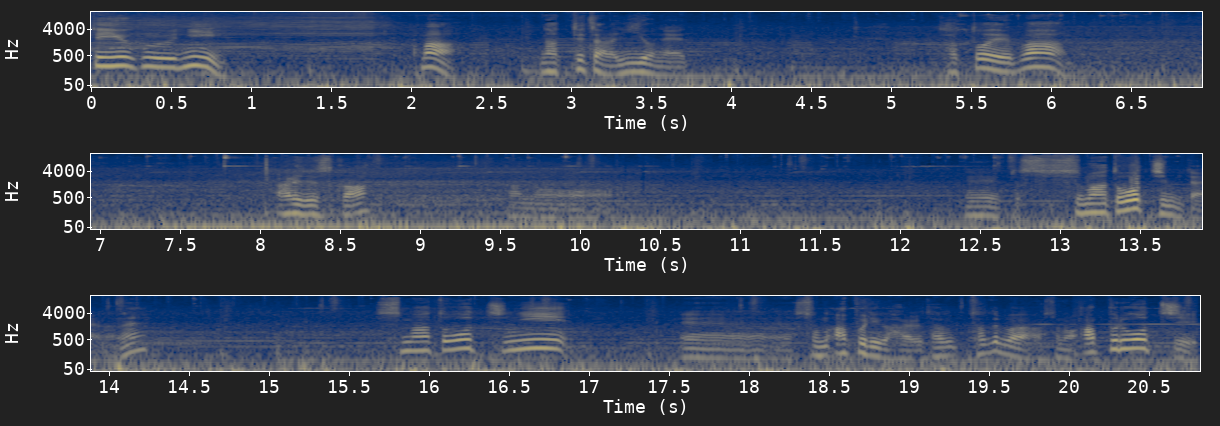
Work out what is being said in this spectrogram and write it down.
っていうふうにまあなってたらいいよね。例えばあれですか？あのえーと、スマートウォッチみたいなね。スマートウォッチに、えー、そのアプリが入る。例えばそのアップルウォッチ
